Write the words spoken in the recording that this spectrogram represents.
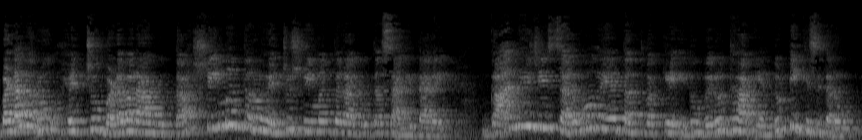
ಬಡವರು ಹೆಚ್ಚು ಬಡವರಾಗುತ್ತಾ ಶ್ರೀಮಂತರು ಹೆಚ್ಚು ಶ್ರೀಮಂತರಾಗುತ್ತಾ ಸಾಗಿದ್ದಾರೆ. ಗಾಂಧೀಜಿ ಸರ್ವೋದಯ ತತ್ವಕ್ಕೆ ಇದು ವಿರುದ್ಧ ಎಂದು ಟೀಕಿಸಿದರು.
